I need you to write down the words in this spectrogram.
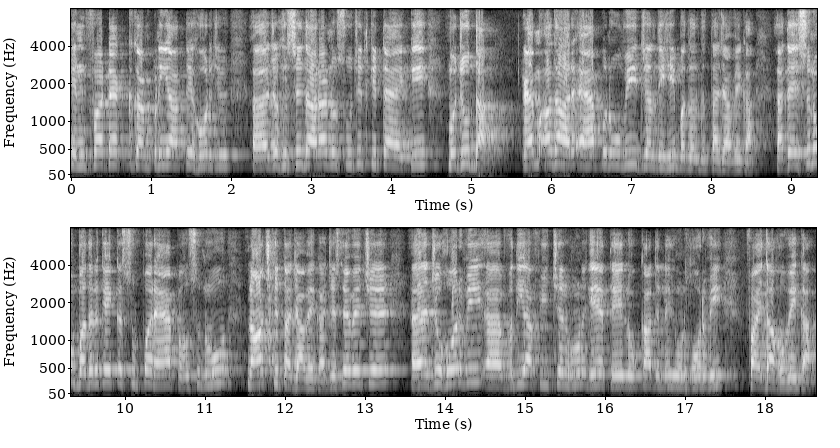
ਇਨਫੋਟੈਕ ਕੰਪਨੀਆਂ ਅਤੇ ਹੋਰ ਜੋ ਹਿੱਸੇਦਾਰਾਂ ਨੂੰ ਸੂਚਿਤ ਕੀਤਾ ਹੈ ਕਿ ਮੌਜੂਦਾ ਐਮ ਆਧਾਰ ਐਪ ਨੂੰ ਵੀ ਜਲਦੀ ਹੀ ਬਦਲ ਦਿੱਤਾ ਜਾਵੇਗਾ ਅਤੇ ਇਸ ਨੂੰ ਬਦਲ ਕੇ ਇੱਕ ਸੁਪਰ ਐਪ ਉਸ ਨੂੰ ਲਾਂਚ ਕੀਤਾ ਜਾਵੇਗਾ, ਜਿਸ ਦੇ ਵਿੱਚ ਜੋ ਹੋਰ ਵੀ ਵਧੀਆ ਫੀਚਰ ਹੋਣਗੇ ਤੇ ਲੋਕਾਂ ਦੇ ਲਈ ਹੁਣ ਹੋਰ ਵੀ ਫਾਇਦਾ ਹੋਵੇਗਾ।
